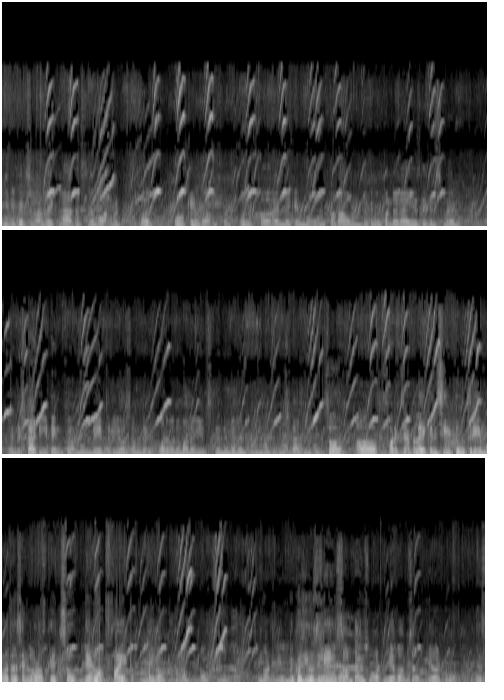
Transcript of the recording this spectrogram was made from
Guinea pigs, are like rabbits, they're born with fur. Okay. They're born with full fur and they can move around, they can open their eyes, they can smell. And they start eating from day 3 or something. Whatever the mother eats, they nibble it and start eating. So, uh, for example, I can see two, three mothers and a lot of kids. So they don't fight. No, no, no, no. Not really. Because usually, So sometimes what we have observed here too is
